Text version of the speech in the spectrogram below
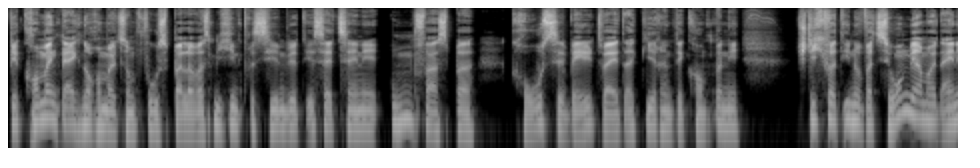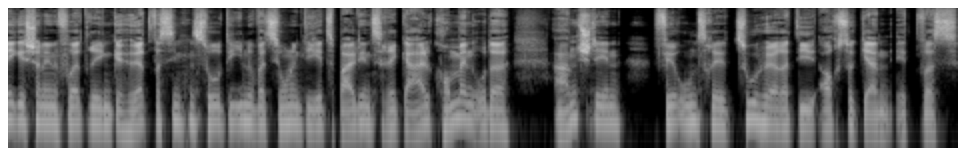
Wir kommen gleich noch einmal zum Fußball, aber was mich interessieren wird, ihr seid eine unfassbar große, weltweit agierende Company. Stichwort Innovation. Wir haben heute einiges schon in den Vorträgen gehört. Was sind denn so die Innovationen, die jetzt bald ins Regal kommen oder anstehen für unsere Zuhörer, die auch so gern etwas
